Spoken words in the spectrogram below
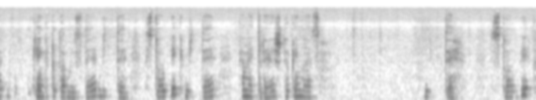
endi keyingi qatorimizda bitta stolbik bitta kamaytirish to'qiymiz bitta stolbik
